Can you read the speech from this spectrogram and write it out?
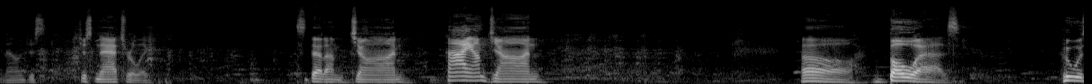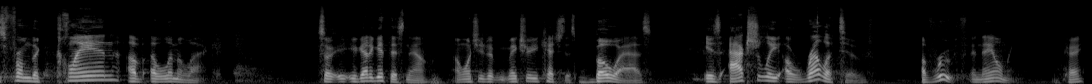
you know, just, just naturally. Instead, I'm John. Hi, I'm John. Oh, Boaz, who was from the clan of Elimelech. So you got to get this now. I want you to make sure you catch this. Boaz is actually a relative of Ruth and Naomi. Okay?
